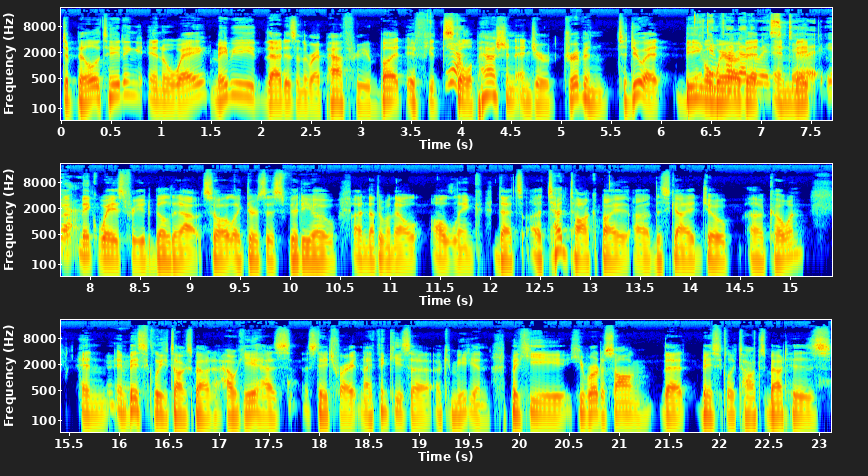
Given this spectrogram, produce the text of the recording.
debilitating in a way, maybe that isn't the right path for you. But if it's Yeah. still a passion and you're driven to do it, being aware of it and make it, yeah. uh, make ways for you to build it out. So, like, there's this video, another one that I'll I'll link. That's a TED talk by uh, this guy Joe uh, Kowan and and Mhm. basically he talks about how he has stage fright and i think he's a, a comedian but he he wrote a song that basically talks about his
